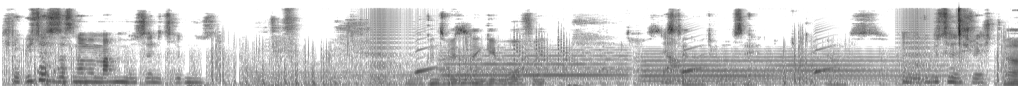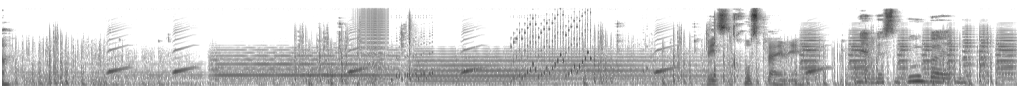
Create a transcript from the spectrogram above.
Ich glaube nicht, dass du das nochmal machen musst, wenn du zurück musst. Du kannst wenigstens dein Game Over. Was ist Ja. denn mit los, ey? Ja, Also, du bist halt schlecht. Ja. Wenigstens groß bleiben, ey. Ja, am besten du beiden. Aber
